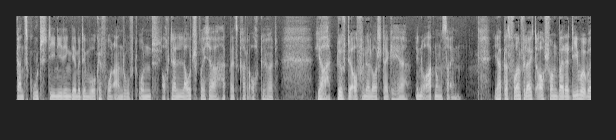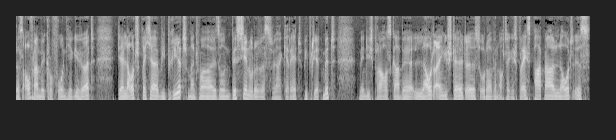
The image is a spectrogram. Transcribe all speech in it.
ganz gut denjenigen, der mit dem Vocalphone anruft und auch der Lautsprecher hat man jetzt gerade auch gehört. Ja, dürfte auch von der Lautstärke her in Ordnung sein. Ihr habt das vorhin vielleicht auch schon bei der Demo über das Aufnahmemikrofon hier gehört. Der Lautsprecher vibriert manchmal so ein bisschen oder das ja, Gerät vibriert mit, wenn die Sprachausgabe laut eingestellt ist oder wenn auch der Gesprächspartner laut ist.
